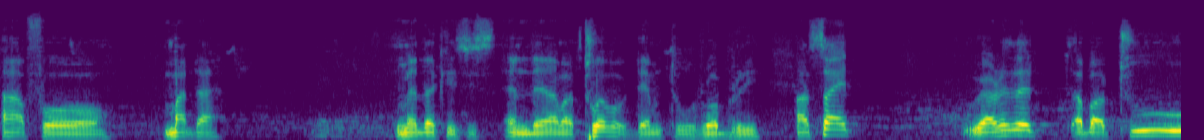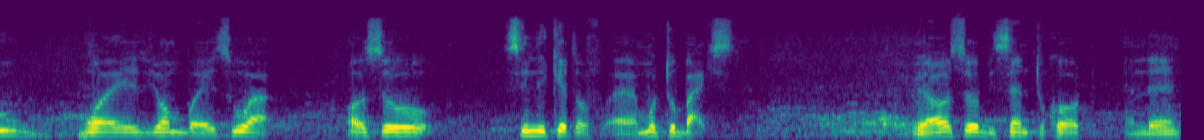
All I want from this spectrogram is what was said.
Uh, for murder, murder cases, and there are about 12 of them to robbery. Aside, we arrested about two boys, young boys, who are also syndicate of uh, motorbikes. Will also be sent to court, and then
